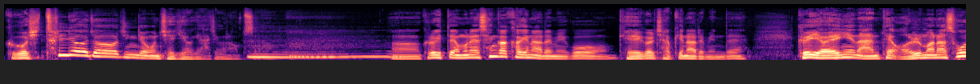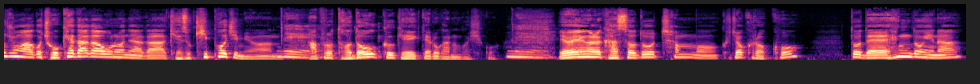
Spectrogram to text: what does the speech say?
그것이 틀려진 경우는 제 기억에 아직은 없어요. 음. 어, 그렇기 때문에 생각하기 나름이고 계획을 잡기 나름인데 그 여행이 나한테 얼마나 소중하고 좋게 다가오느냐가 계속 깊어지면 네. 앞으로 더더욱 그 계획대로 가는 것이고 네. 여행을 갔어도 참 뭐 그저 그렇고 또 내 행동이나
